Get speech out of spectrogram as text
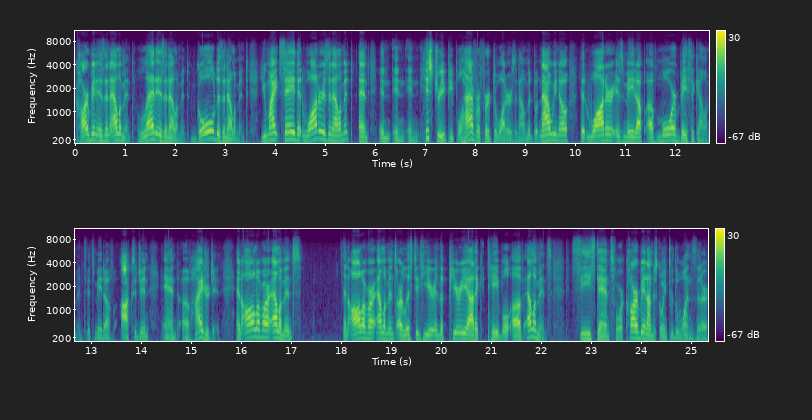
Carbon is an element. Lead is an element. Gold is an element. You might say that water is an element. And in, in, in history, people have referred to water as an element. But now we know that water is made up of more basic elements. It's made of oxygen and of hydrogen. And all of our elements and all of our elements are listed here in the periodic table of elements. C stands for carbon. I'm just going through the ones that are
